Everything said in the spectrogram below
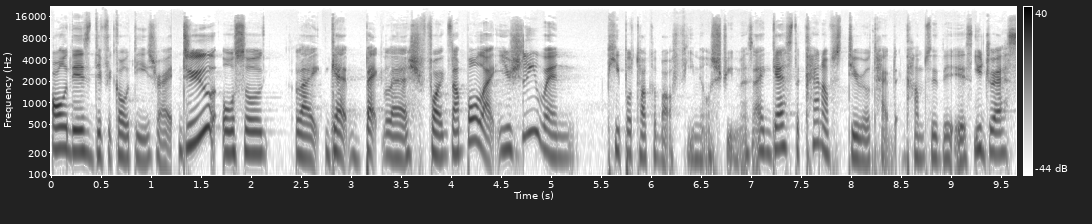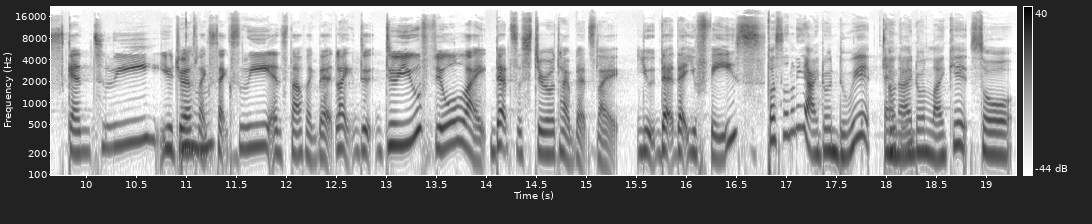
all these difficulties, right? Do you also like get backlash? For example, like usually when people talk about female streamers, I guess the kind of stereotype that comes with it is you dress scantily, you dress like Mm-hmm. sexily and stuff like that. Like, do, do you feel like that's a stereotype that's like you that that you face? Personally, I don't do it, and Okay. I don't like it, so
